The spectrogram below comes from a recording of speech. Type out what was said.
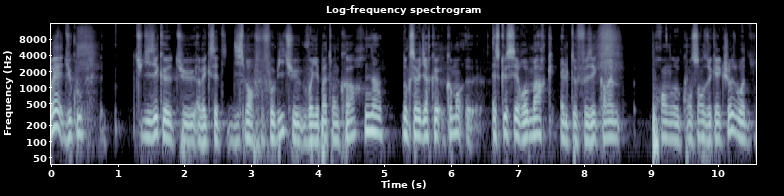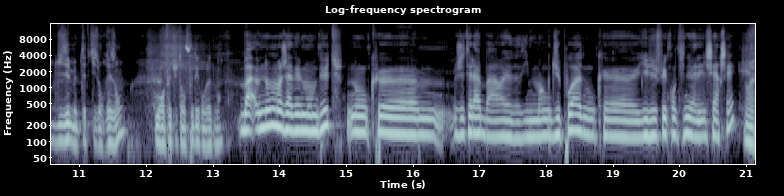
Ouais, du coup, tu disais que tu, avec cette dysmorphophobie, tu voyais pas ton corps? Non. Donc ça veut dire que comment euh, Est-ce que ces remarques, elles te faisaient quand même prendre conscience de quelque chose, ou tu disais mais peut-être qu'ils ont raison, ou en fait tu t'en foutais complètement Bah non, moi j'avais mon but, donc euh, j'étais là, bah il me manque du poids, donc euh, je vais continuer à aller le chercher. Ouais.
